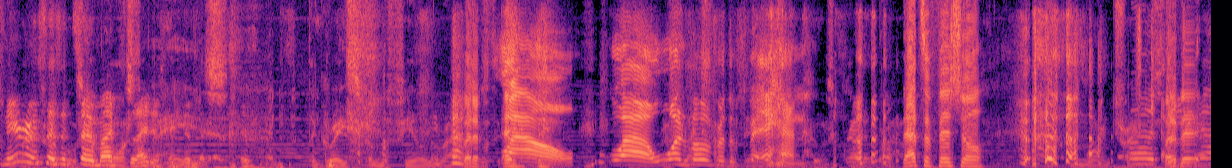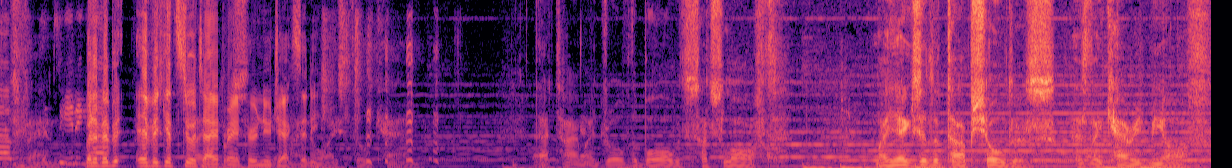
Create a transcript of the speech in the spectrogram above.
Niro says it so much lost that I in the just remember haze. The grace from the field around But if- Wow! Wow! One reflects vote on for the days fan. when I was Incredible. That's official. I'm more entranced uh, But if it- the average fan. Heating But if it, if it gets to a used tiebreaker, New Jack City. I I still can. That time I drove the ball with such loft. My exit top shoulders as they carried me off.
